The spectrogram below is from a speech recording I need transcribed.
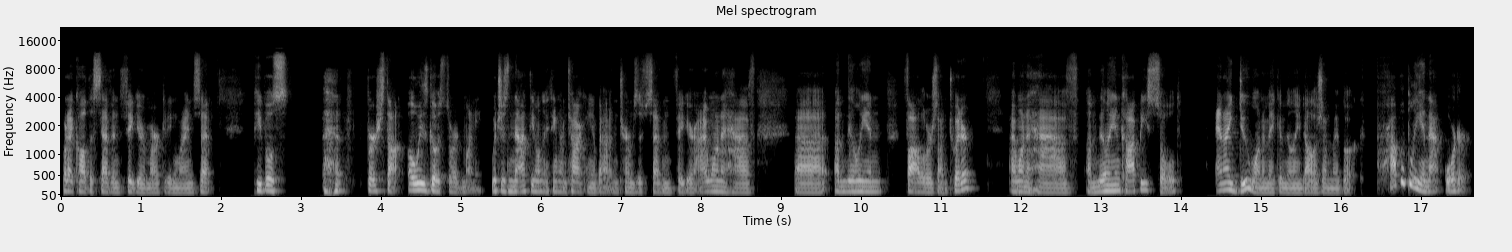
what I call the seven figure marketing mindset. People's first thought always goes toward money, which is not the only thing I'm talking about in terms of seven figure. I want to have uh, a million followers on Twitter. I want to have a million copies sold. And I do want to make a million dollars on my book, probably in that order,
